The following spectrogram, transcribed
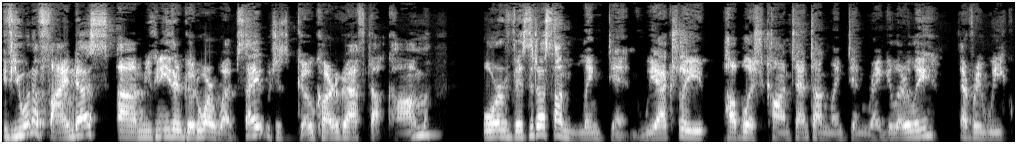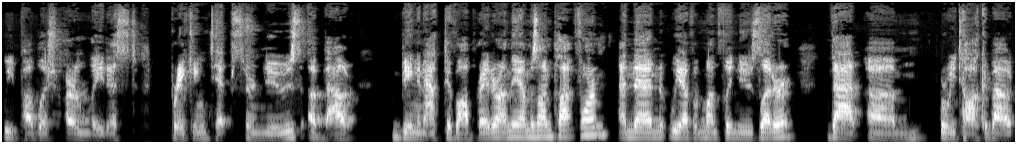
if you want to find us, um, you can either go to our website, which is gocartograph.com, or visit us on LinkedIn. We actually publish content on LinkedIn regularly. Every week, we publish our latest breaking tips or news about being an active operator on the Amazon platform. And then we have a monthly newsletter that um, where we talk about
